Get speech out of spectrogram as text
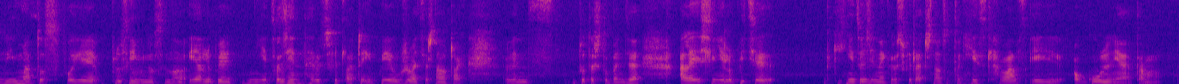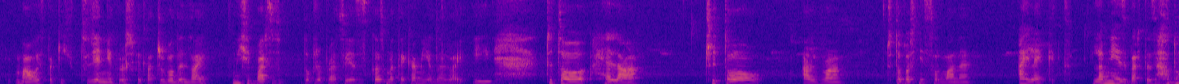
I ma to swoje plusy i minusy. No ja lubię niecodzienne rozświetlacze i lubię je używać też na oczach, więc tu też to będzie. Ale jeśli nie lubicie takich niecodziennych rozświetlaczy, no to to nie jest dla Was i ogólnie tam mało jest takich codziennych rozświetlaczy w Odenzai. Mi się bardzo dobrze pracuje z kosmetykami Odenzai i czy to Hela, czy to Alwa, czy to właśnie Solmane. I like it. Dla mnie jest warte zachodu,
